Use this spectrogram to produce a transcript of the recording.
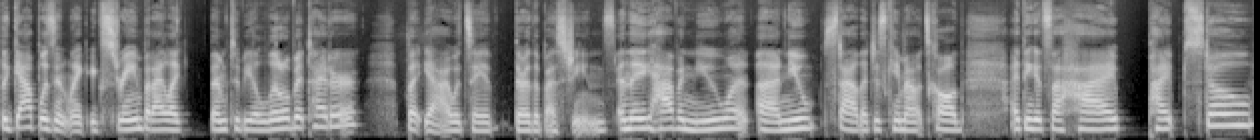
the gap wasn't like extreme, but I like them to be a little bit tighter. But yeah, I would say they're the best jeans. And they have a new one, a new style that just came out. It's called, I think it's the high pipe stove.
